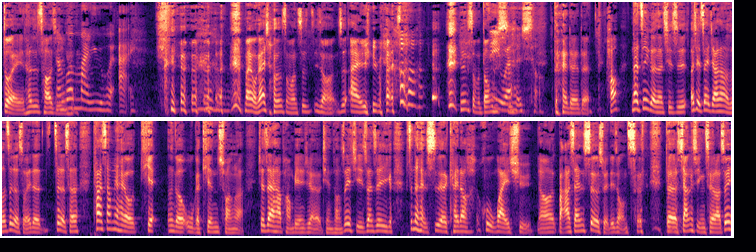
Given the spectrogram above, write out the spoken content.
对，它是超级。难怪曼玉会爱。曼玉，我刚才想说什么是一种是爱欲吗？这是什么东西？以为很小。对对对，好，那这个呢？其实，而且再加上说，这个所谓的这个车，它上面还有天那个五个天窗啊，就在它旁边就有天窗，所以其实算是一个真的很适合开到户外去，然后跋山涉水的一种车的箱型车了。所以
